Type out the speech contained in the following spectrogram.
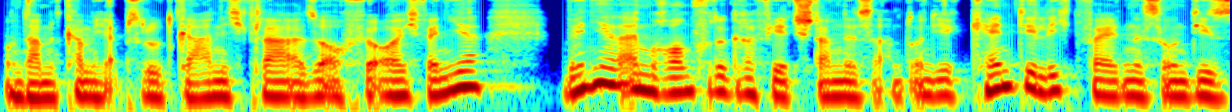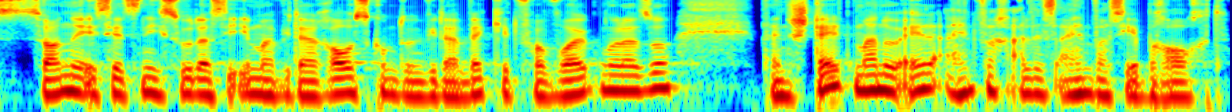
und damit kam ich absolut gar nicht klar. Also auch für euch, wenn ihr, wenn ihr in einem Raum fotografiert, Standesamt und ihr kennt die Lichtverhältnisse und die Sonne ist jetzt nicht so, dass sie immer wieder rauskommt und wieder weggeht vor Wolken oder so, dann stellt manuell einfach alles ein, was ihr braucht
